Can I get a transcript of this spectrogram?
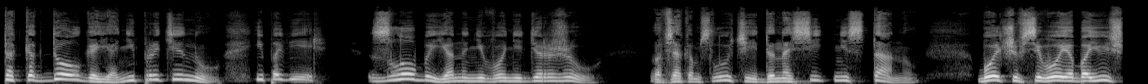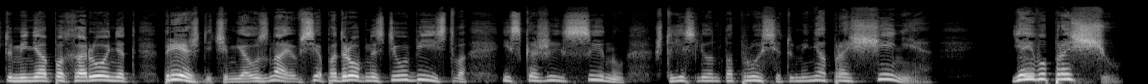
так как долго я не протяну. И поверь, злобы я на него не держу. Во всяком случае, доносить не стану. Больше всего я боюсь, что меня похоронят, прежде чем я узнаю все подробности убийства. И скажи сыну, что если он попросит у меня прощения, я его прощу.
